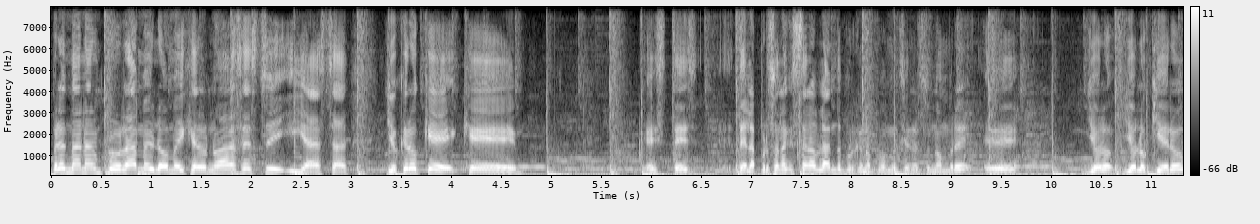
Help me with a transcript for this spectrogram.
pero me un programa y luego me dijeron, no hagas esto y, ya está. Yo creo que, que este, de la persona que están hablando, porque no puedo mencionar su nombre, eh, yo, lo- yo lo quiero,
